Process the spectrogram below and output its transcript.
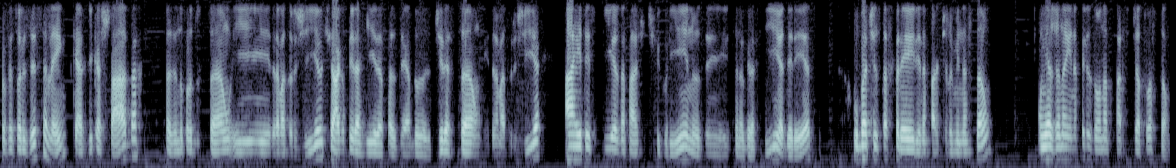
Professores excelentes, que é a Vika Schaber, fazendo produção e dramaturgia, o Thiago Pirahira fazendo direção e dramaturgia, a Rita Spear na parte de figurinos e cenografia, adereço, o Batista Freire na parte de iluminação e a Janaína Felizon na parte de atuação.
